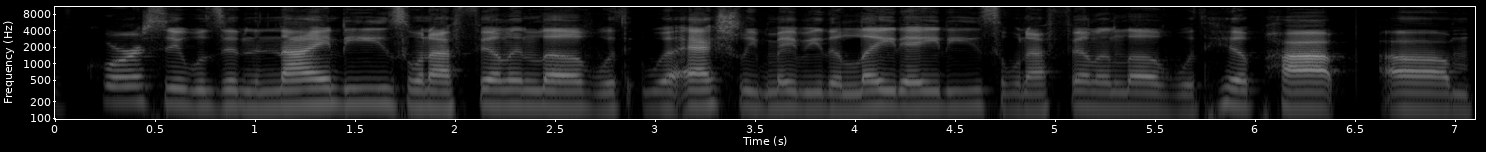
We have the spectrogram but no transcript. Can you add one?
of course, it was in the 90s when I fell in love with, well, actually, maybe the late 80s when I fell in love with hip hop. Um,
